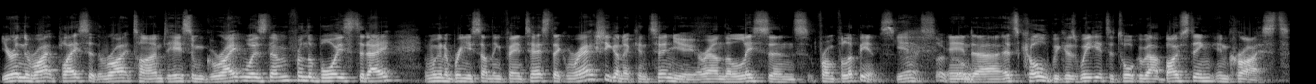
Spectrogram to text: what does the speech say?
you're in the right place at the right time to hear some great wisdom from the boys today. And we're going to bring you something fantastic. And we're actually going to continue around the lessons from Philippians. Yeah, so cool. And uh, it's cool because we get to talk about boasting in Christ.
